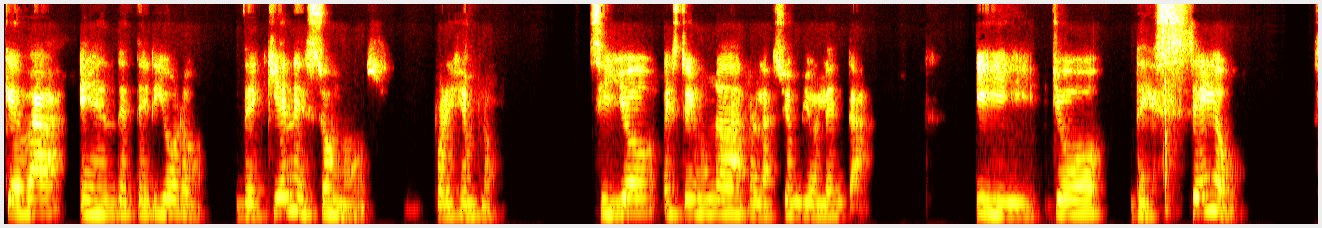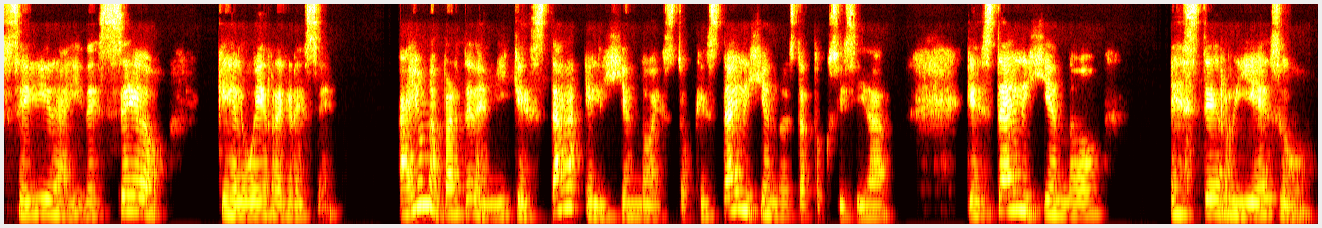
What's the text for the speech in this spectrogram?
que va en deterioro de quiénes somos, por ejemplo, si yo estoy en una relación violenta y yo deseo seguir ahí, deseo que el güey regrese, hay una parte de mí que está eligiendo esto, que está eligiendo esta toxicidad, que está eligiendo este riesgo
